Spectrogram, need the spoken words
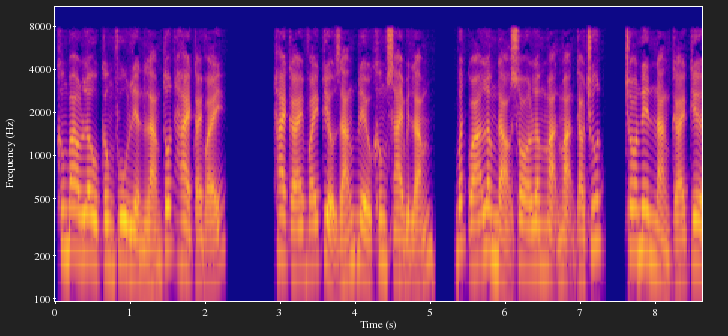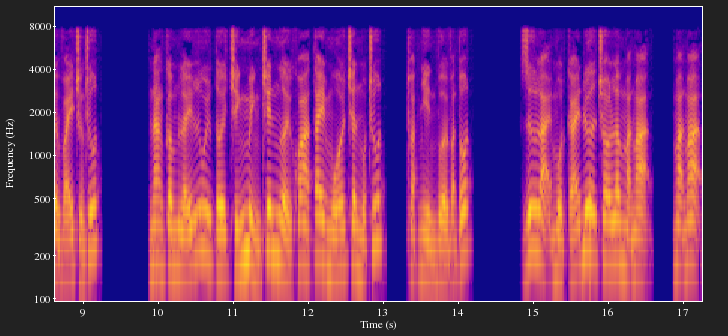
không bao lâu công phu liền làm tốt hai cái váy. Hai cái váy kiểu dáng đều không sai biệt lắm, bất quá Lâm đảo so Lâm mạn mạn cao chút, cho nên nàng cái kia váy trường chút. Nàng cầm lấy lui tới chính mình trên người khoa tay múa chân một chút, thoạt nhìn vừa và tốt. Dư lại một cái đưa cho Lâm mạn mạn, mạn mạn,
